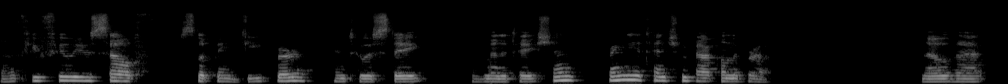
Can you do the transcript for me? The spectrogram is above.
If you feel yourself slipping deeper into a state of meditation, bring the attention back on the breath. Know that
